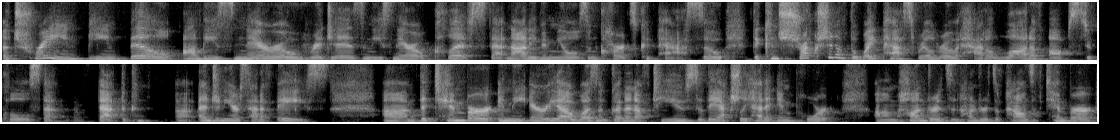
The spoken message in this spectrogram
a train being built on these narrow ridges and these narrow cliffs that not even mules and carts could pass. So the construction of the White Pass Railroad had a lot of obstacles that that the uh, engineers had to face. Um, the timber in the area wasn't good enough to use, so they actually had to import um, hundreds and hundreds of pounds of timber.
